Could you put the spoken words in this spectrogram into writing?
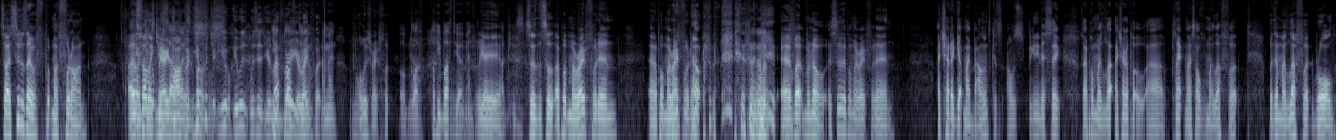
So as soon as I put my foot on, I Oh, felt like Mary Poppins. You put your, you it was was it your You left foot or your you. right foot? I mean, I'm always right foot. well, bluff. He bluffed you. I mean, Yeah, yeah, yeah. God, jinx. So the, so I put my right foot in, and I put my right foot out. uh, but but no, as soon as I put my right foot in, I try to get my balance because I was beginning to sink. So I put my le- I try to put uh, plant myself with my left foot, but then my left foot rolled.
